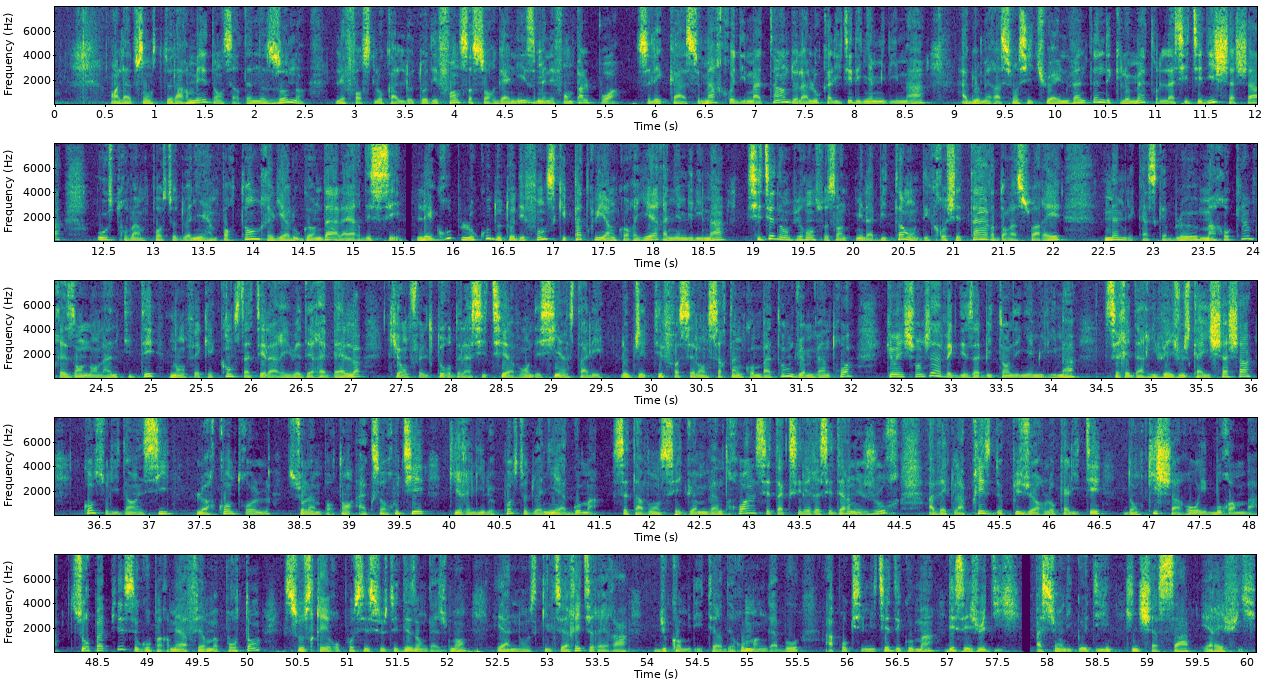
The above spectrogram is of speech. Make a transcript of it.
En l'absence de l'armée dans certaines zones, les forces locales d'autodéfense s'organisent mais ne font pas le poids. C'est le cas ce mercredi matin de la localité de Nyamilima, agglomération située à une vingtaine de kilomètres de la cité d'Ishacha, où se trouve un poste douanier important relié à l'Ouganda à la RDC. Les groupes locaux d'autodéfense qui patrouillaient encore hier à Nyamilima, cité d'environ 60 000 habitants, ont décroché tard dans la soirée. Même les casques bleus marocains présents dans l'entité n'ont fait que constater l'arrivée des rebelles qui ont fait le tour de la cité avant de s'y installer. L'objectif, selon certains combattants du M23 qui ont échangé avec des habitants de Nyamilima, serait d'arriver jusqu'à Ishacha, consolidant ainsi leur contrôle sur l'important axe routier qui relie le poste douanier à Goma. Cette avancée du M23 s'est accélérée ces derniers jours avec la prise de plusieurs localités, dont Kisharo et Buramba. Sur papier, ce groupe armé affirme pourtant souscrire au processus de désengagement et annonce qu'il se retirera du camp militaire de Rumangabo à proximité de Goma dès ce jeudi. Passion Ligodi, Kinshasa et Réfi.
